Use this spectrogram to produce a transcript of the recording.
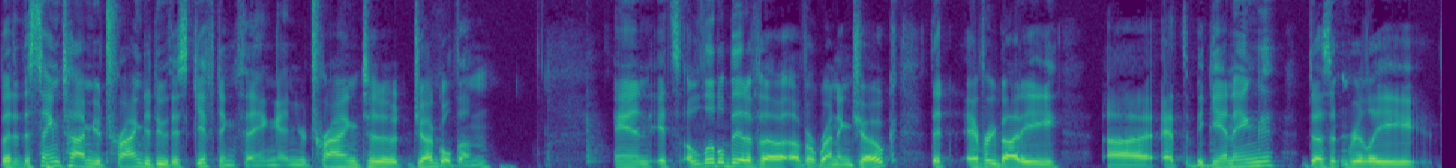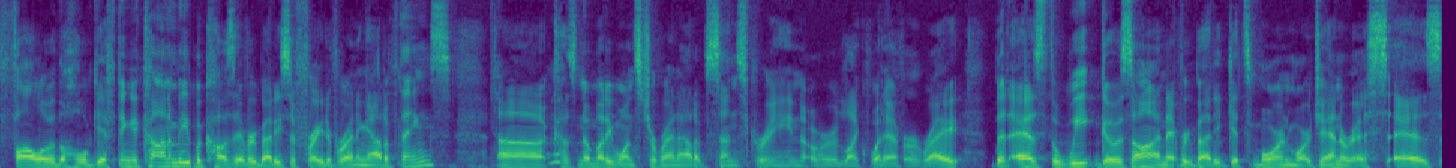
but at the same time you're trying to do this gifting thing and you're trying to juggle them and it's a little bit of a, of a running joke that everybody uh, at the beginning doesn't really follow the whole gifting economy because everybody's afraid of running out of things because nobody wants to run out of sunscreen or like whatever right? But as the week goes on everybody gets more and more generous as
